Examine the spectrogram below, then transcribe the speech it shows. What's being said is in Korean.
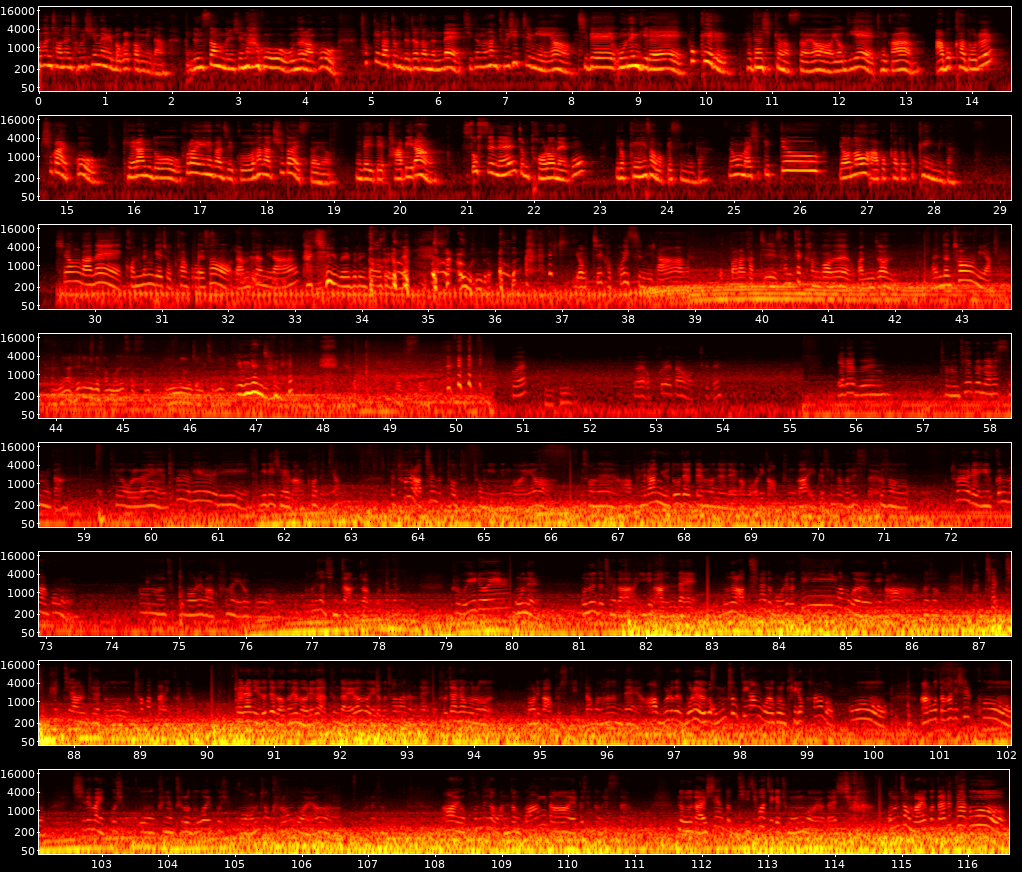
여러분 저는 점심을 먹을 겁니다. 눈썹 문신하고 오느라고 첫 끼가 좀 늦어졌는데 지금은 한 2시쯤이에요. 집에 오는 길에 포케를 배달시켜 놨어요. 여기에 제가 아보카도를 추가했고 계란도 후라이 해가지고 하나 추가했어요. 근데 이제 밥이랑 소스는 좀 덜어내고 이렇게 해서 먹겠습니다. 너무 맛있겠죠? 연어 아보카도 포케입니다. 시험간에 걷는 게 좋다고 해서 남편이랑 같이 왜 그런 이상한 소리네 아이고 힘들어. 옆지 걷고 있습니다 오빠랑 같이 산책한 거는 완전 완전 처음이야 아니야 해리운에서 한 번 했었어. 6년 전쯤에 6년 전에 없어. 왜? 아, 왜 업그레이드하면 어떻게 돼? 여러분 저는 퇴근을 했습니다 제가 원래 토요일 일요일이 일이 제일 많거든요. 토요일 아침부터 두통이 있는 거예요. 그래서 저는 아 배란 유도제 때문에 내가 머리가 아픈가? 이렇게 생각을 했어요. 그래서 토요일에 일 끝나고 아 아직도 머리가 아프네 이러고 컨디션 진짜 안 좋았거든요. 그리고 일요일 오늘. 오늘도 제가 일이 많은데 오늘 아침에도 머리가 띵한 거예요 여기가. 그래서 그챗 GPT한테도 쳐봤다니까요. 계란 유도제 먹으면 머리가 아픈가요? 이러고 쳐봤는데 부작용으로 머리가 아플 수도 있다고는 하는데 아 모르겠어. 머리가 여기 엄청 띵한 거예요. 그리고 기력 하나도 없고 아무것도 하기 싫고 집에만 있고 싶고 그냥 들어 누워 있고 싶고 엄청 그런 거예요. 그래서 아 이거 컨디션 완전 꽝이다. 이렇게 생각을 했어요 근데 오늘 날씨는 또 뒤집어지게 좋은 거예요 날씨가. 엄청 맑고 따뜻하고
